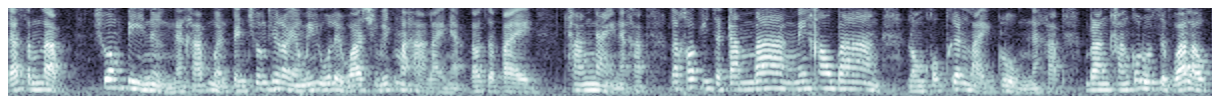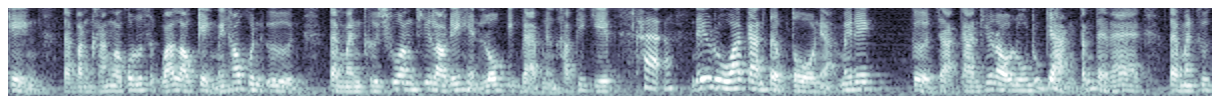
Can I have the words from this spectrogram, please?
แล้วสำหรับช่วงปีหนึ่งนะครับ เหมือนเป็นช่วงที่เรายังไม่รู้เลยว่าชีวิตมหาลัยเนี่ย เราจะไป ทางไหนนะครับ เราเข้ากิจกรรมบ้างไม่เข้าบ้าง ลองคบเพื่อนหลายกลุ่มนะครับ บางครั้งก็รู้สึกว่าเราเก่ง แต่บางครั้งเราก็รู้สึกว่าเราเก่งไม่เท่าคนอื่น แต่มันคือช่วงที่เราได้เห็นโลกอีกแบบหนึ่งครับพี่กิฟต์ค่ะ ได้รู้ว่าการเติบโตเนี่ยไม่ได้เกิดจากการที่เรารู้ทุกอย่างตั้งแต่แรก แต่มันคือ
